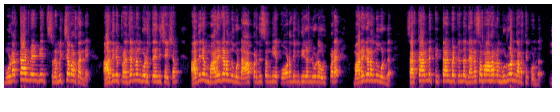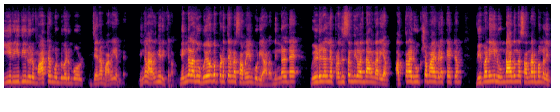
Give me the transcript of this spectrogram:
മുടക്കാൻ വേണ്ടി ശ്രമിച്ചവർ തന്നെ. അതിന് പ്രചരണം കൊടുത്തതിന് ശേഷം അതിനെ മറികടന്നുകൊണ്ട് ആ പ്രതിസന്ധിയെ കോടതി വിധികളിലൂടെ ഉൾപ്പെടെ മറികടന്നുകൊണ്ട് സർക്കാരിന് കിട്ടാൻ പറ്റുന്ന ധനസമാഹരണം മുഴുവൻ നടത്തിക്കൊണ്ട് ഈ രീതിയിൽ ഒരു മാറ്റം കൊണ്ടുവരുമ്പോൾ ജനം അറിയണ്ടേ? നിങ്ങൾ അറിഞ്ഞിരിക്കണം. നിങ്ങൾ അത് ഉപയോഗപ്പെടുത്തേണ്ട സമയം കൂടിയാണ്. നിങ്ങളുടെ വീടുകളിലെ പ്രതിസന്ധികൾ എന്താണെന്ന് അറിയാം. അത്ര രൂക്ഷമായ വിലക്കയറ്റം വിപണിയിൽ ഉണ്ടാകുന്ന സന്ദർഭങ്ങളിൽ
